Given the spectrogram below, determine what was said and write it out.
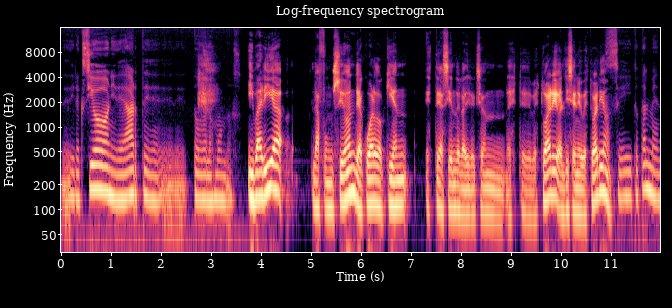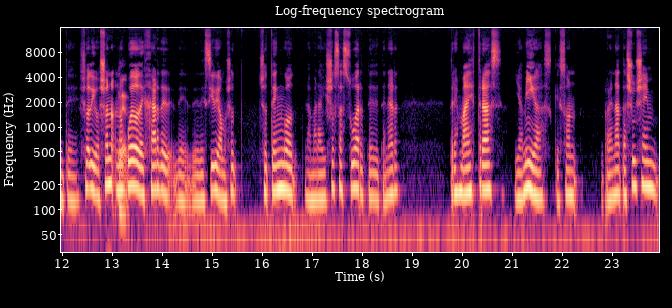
dirección y de arte de, todos los mundos. ¿Y varía la función de acuerdo a quién esté haciendo la dirección este, de vestuario, el diseño de vestuario? Sí, totalmente. Yo digo, yo no, no puedo dejar de, decir, digamos, yo, yo tengo la maravillosa suerte de tener tres maestras y amigas que son Renata Yusheim,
